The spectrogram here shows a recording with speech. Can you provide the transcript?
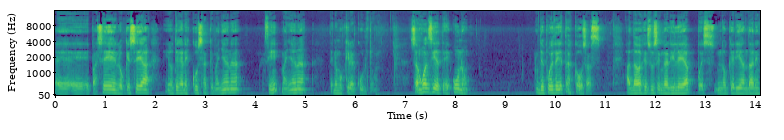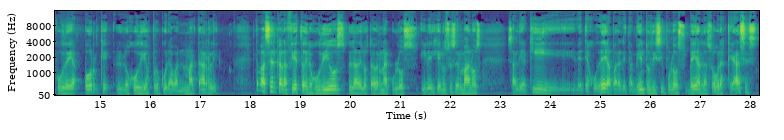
eh, eh, paseen, lo que sea, y no tengan excusa que mañana, ¿sí? Mañana tenemos que ir al culto. San Juan 7, 1. Después de estas cosas, andaba Jesús en Galilea, pues no quería andar en Judea porque los judíos procuraban matarle. Estaba cerca la fiesta de los judíos, la de los tabernáculos, y le dijeron sus hermanos, sal de aquí y vete a Judea para que también tus discípulos vean las obras que haces.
